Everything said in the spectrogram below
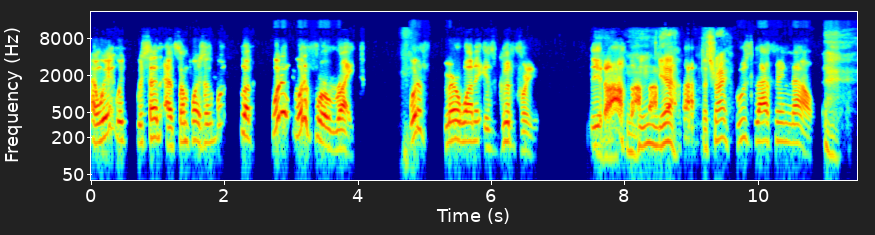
and we we, we said at some point, said, look, what if what if we're right? What if marijuana is good for you? You know, mhm, yeah that's right who's laughing now?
